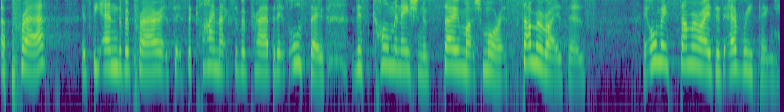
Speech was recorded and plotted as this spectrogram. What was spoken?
a prayer. It's the end of a prayer, it's, it's the climax of a prayer, but it's also this culmination of so much more. It summarizes, it almost summarizes everything.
